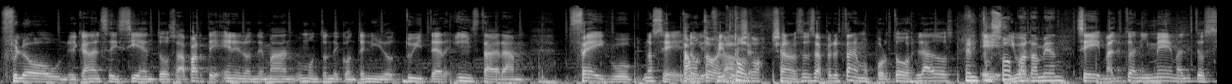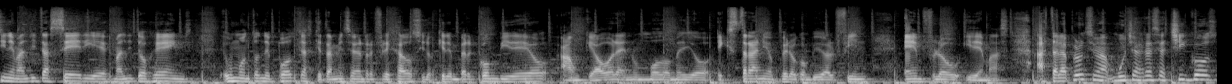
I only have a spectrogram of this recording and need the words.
Flow, el canal 600, aparte en el On Demand, un montón de contenido, Twitter, Instagram, Facebook, no sé, Estamos que Facebook ya, no se usa, pero estamos por todos lados. Eh, En tu sopa y bueno, también. Sí, maldito anime, maldito cine, malditas series, malditos games, un montón de podcasts que también se ven reflejados si los quieren ver con video, aunque ahora en un modo medio extraño, pero con video al fin, en Flow y demás. Hasta la próxima, muchas gracias chicos,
